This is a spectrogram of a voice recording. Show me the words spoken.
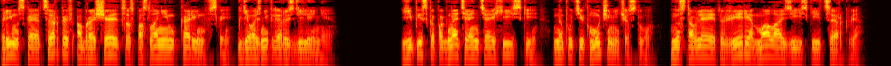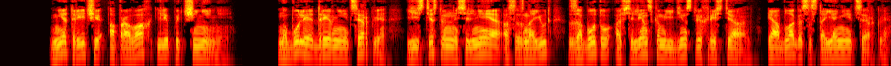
римская церковь обращается с посланием к Коринфской, где возникли разделения. Епископ Игнатий Антиохийский на пути к мученичеству наставляет в вере малоазийские церкви. Нет речи о правах или подчинении, но более древние церкви, естественно, сильнее осознают заботу о вселенском единстве христиан и о благосостоянии церкви.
